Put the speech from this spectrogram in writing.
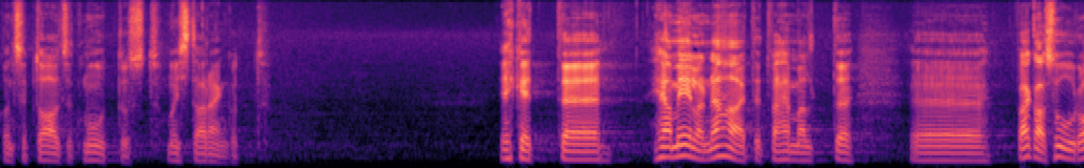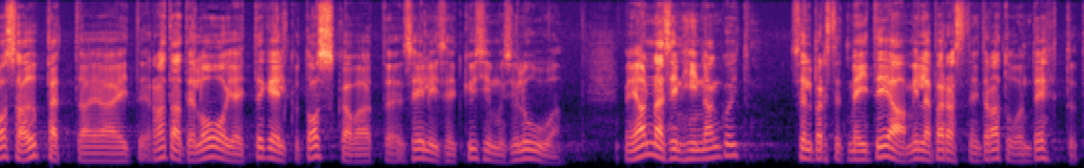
kontseptuaalset muutust, mõiste arengut. ehk et äh, hea meel on näha, et, et vähemalt väga suur osa õpetajaid, radade loojaid tegelikult oskavad selliseid küsimusi luua. me ei anna siin hinnanguid sellepärast et me ei tea, mille pärast neid radu on tehtud.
